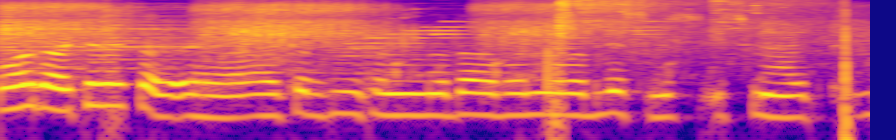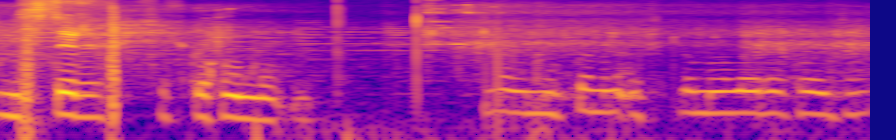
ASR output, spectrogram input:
Bu arada arkadaşlar e, arkadaşımın kanalına da abone olabilirsiniz. İsmi Er- Mr. Şişko Panda. Ben muhtemelen açıklamalara koyacağım.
